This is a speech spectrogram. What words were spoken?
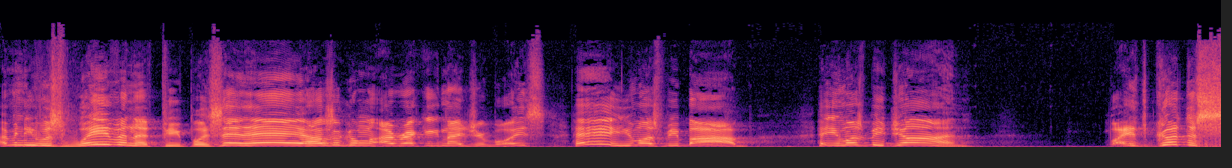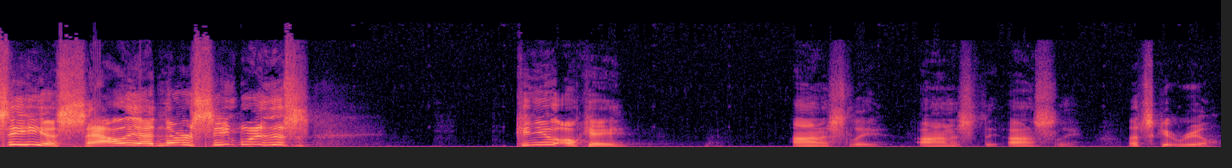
I mean, he was waving at people. He's saying, hey, how's it going? I recognize your voice. Hey, you must be Bob. Hey, you must be John. Boy, it's good to see you, Sally. I've never seen. Boy, this is. Can you? Okay. Honestly, honestly, honestly, let's get real.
